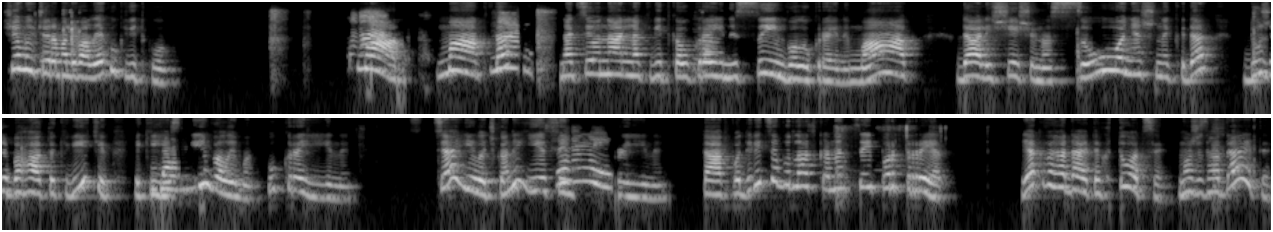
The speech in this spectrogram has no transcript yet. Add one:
Що ми вчора малювали? Яку квітку? Мак. Мак, так? Національна квітка України, символ України, мак. Далі ще що в нас соняшники, да? Дуже багато квітів, які є Да. символами України. Ця гілочка не є символом України. Так, подивіться, будь ласка, на цей портрет. Як ви гадаєте, хто це? Може, згадаєте?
